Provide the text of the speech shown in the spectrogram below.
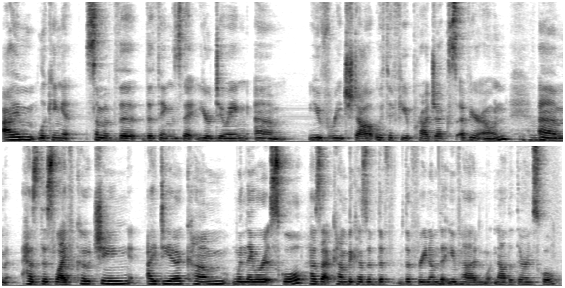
I'm looking at some of the the things that you're doing. Um, you've reached out with a few projects of your own. Um, has this life coaching idea come when they were at school? Has that come because of the the freedom that you've had now that they're in school?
